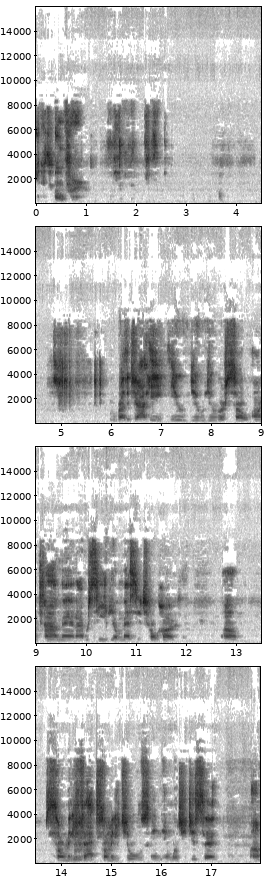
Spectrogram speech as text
and it's over. Brother Jahi, you you you were so on time, man. I received your message wholeheartedly. Um, so many facts, so many jewels in, in what you just said. Um,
